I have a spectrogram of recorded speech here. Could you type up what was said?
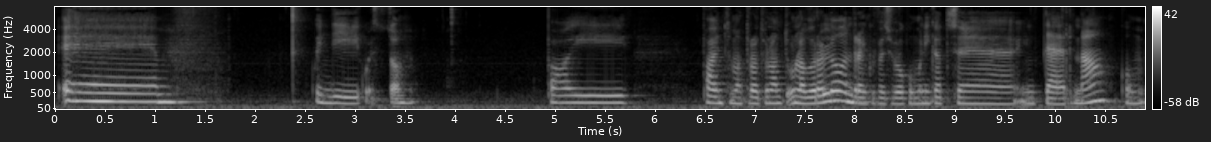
E ehm, quindi questo. Poi, poi insomma ho trovato un, altro, un, lavoro a Londra in cui facevo comunicazione interna, com,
